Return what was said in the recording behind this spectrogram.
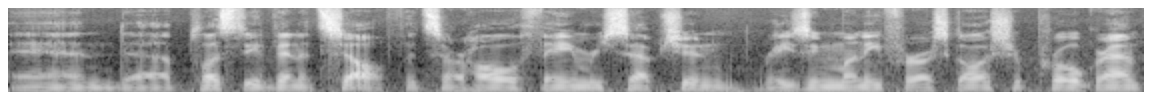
and uh, plus the event itself. It's our Hall of Fame reception, raising money for our scholarship program.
